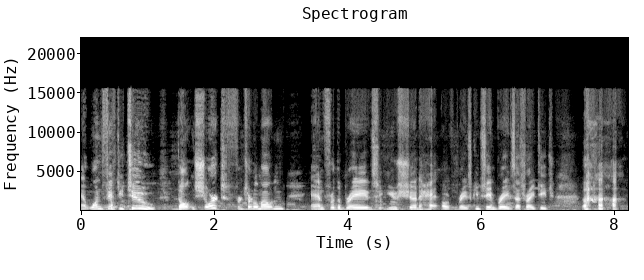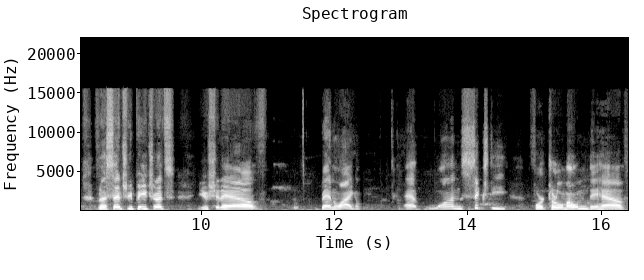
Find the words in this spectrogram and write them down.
At 152, Dalton Short for Turtle Mountain. And for the Braves, you should have, oh, Braves, keep saying Braves, that's right, teach. for the Century Patriots, you should have Ben Wygum. At 160 for Turtle Mountain, they have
